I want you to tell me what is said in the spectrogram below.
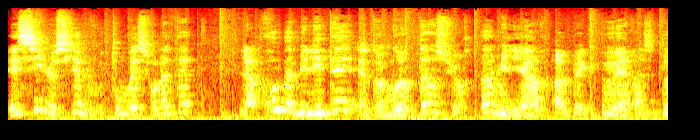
Et si le ciel vous tombait sur la tête la probabilité est de moins d'un sur un milliard avec ERS2,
